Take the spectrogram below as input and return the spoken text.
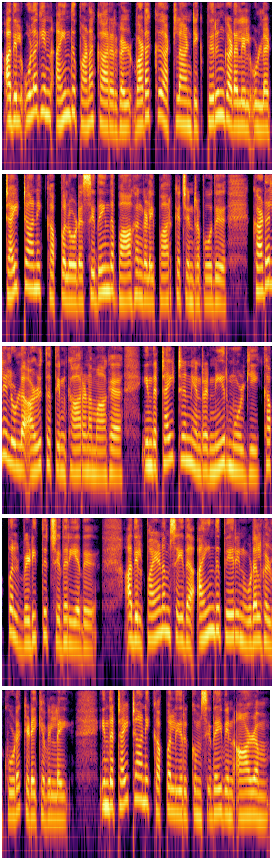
அதில் உலகின் ஐந்து பணக்காரர்கள் வடக்கு அட்லாண்டிக் பெருங்கடலில் உள்ள டைட்டானிக் கப்பலோட சிதைந்த பாகங்களை பார்க்கச் சென்றபோது கடலில் உள்ள அழுத்தத்தின் காரணமாக இந்த டைட்டன் என்ற நீர்மூழ்கி கப்பல் வெடித்துச் சிதறியது. அதில் பயணம் செய்த ஐந்து பேரின் உடல்கள் கூட கிடைக்கவில்லை. இந்த டைட்டானிக் கப்பல் இருக்கும் சிதைவின் ஆழம்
